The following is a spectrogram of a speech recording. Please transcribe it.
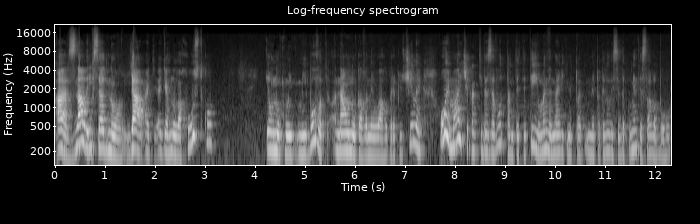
а знали і все одно. Я одягнула хустку, і онук мій, мій був, от на онука вони увагу переключили. Ой, мальчик, як тебе зовут, там ти ти ти. І у мене навіть не, подивилися документи, слава Богу.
